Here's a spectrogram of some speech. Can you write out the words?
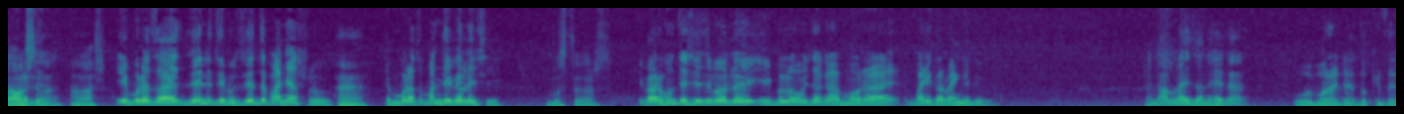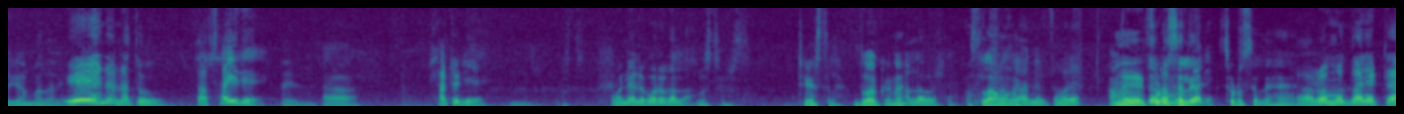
তাও আসে না হ্যাঁ এই মোরা যায় জেনে দেবো জেনে পানি আসব হ্যাঁ। এই মোরা তো পানি দিয়ে ফেলাইছে। বুঝতে পারছি। এবার শুনতেছি যে বলে ই বলে ওই জায়গা মোরা বাড়ি ঘর ভাঙিয়ে দেবো। আল্লাহ জানে সেটা। ওই বড়াইটা দক্ষিণ চারিগ্রাম বাজারে। এ না না তো তার সাইডে। হ্যাঁ সাঠুরিয়ে মনে হলো বড় গলা। বুঝতে পারছি। ঠিক আছে তাহলে দোয়া করেন হ্যাঁ? আল্লাহ বর্ষা আসসালামু আলাইকুম। তোমার। আমি ছোট রহমত ছেলে ছোট ছেলে হ্যাঁ। রহমত বাড়ি একটা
